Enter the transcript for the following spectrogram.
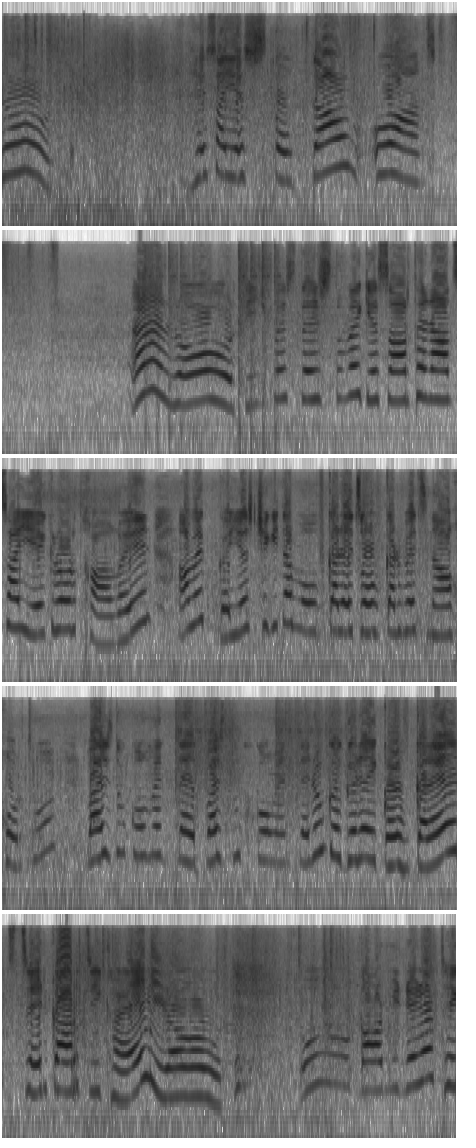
Ժորդ, հեսա ես ստոպտամ ու անց Ժողովուրդ, ինչպես տեսնում եք, ես արդեն անցա երկրորդ խաղին, ամեկ ես չգիտեմ ով կարեց, ով կարվեց նախորդում, բայց դու կոմենտներ, բայց դուք կոմենտներում կգրեիք ով կարեց, ձեր կարծիքը էլի ժողովուրդ։ Ու կարմիրները թե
